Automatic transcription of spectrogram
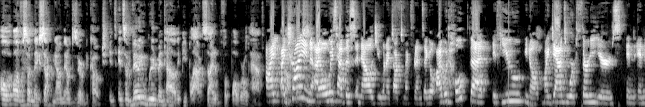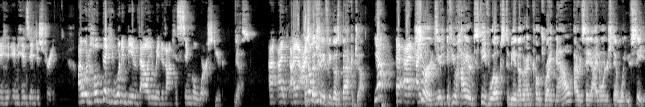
all, all of a sudden they suck now and they don't deserve to coach. It's it's a very weird mentality people outside of the football world have. I, I try this. and I always have this analogy when I talk to my friends. I go, I would hope that if you, you know, my dad's worked 30 years in, in, in his industry. I would hope that he wouldn't be evaluated on his single worst year. Yes, I, I, I, especially if he goes back a job. yeah, I, I, Sure, I, you, if you hired Steve Wilkes to be another head coach right now, I would say I don't understand what you see.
